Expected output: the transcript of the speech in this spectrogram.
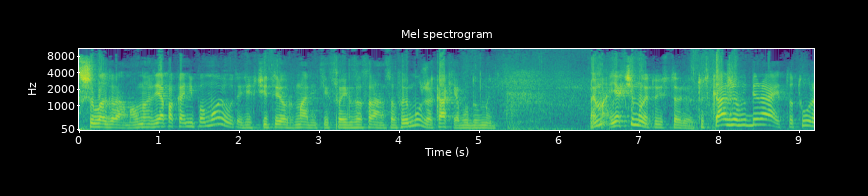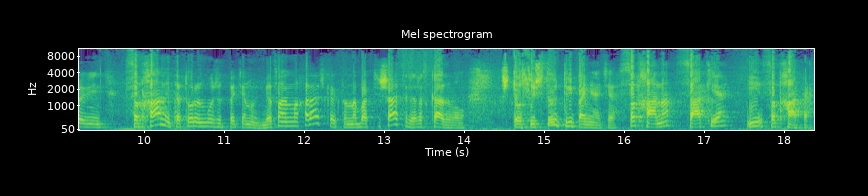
шилограммов. Он говорит, я пока не помою вот этих четырех маленьких своих засранцев и мужа, как я буду мыть? Я к чему эту историю? То есть каждый выбирает тот уровень садханы, который он может потянуть. Гатвами Махарадж как-то на Бхакти Шастре рассказывал, что существует три понятия. Садхана, сакья и садхака.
